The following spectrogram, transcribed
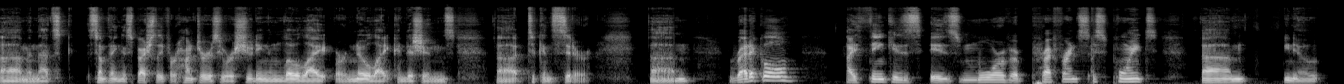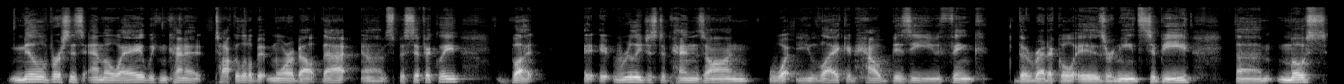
Um, and that's something, especially for hunters who are shooting in low light or no light conditions, uh, to consider. Um, reticle, I think is is more of a preference at this point. Um, you know, mill versus MOA. We can kind of talk a little bit more about that uh, specifically, but it, it, really just depends on what you like and how busy you think the reticle is or needs to be. Um, most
